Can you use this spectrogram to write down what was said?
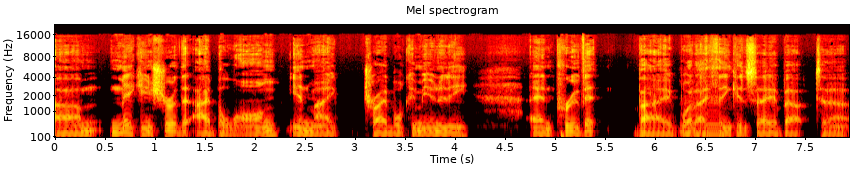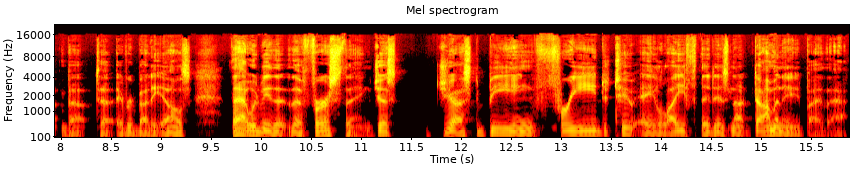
um, making sure that I belong in my tribal community and prove it by what mm-hmm. I think and say about uh, about uh, everybody else. That would be the, the first thing. Just just being freed to a life that is not dominated by that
